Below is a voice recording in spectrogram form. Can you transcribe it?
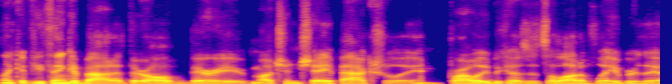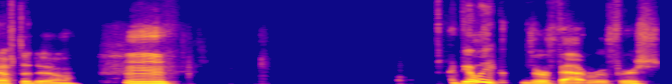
Like if you think about it, they're all very much in shape actually, probably because it's a lot of labor they have to do. Mm. I feel like they're fat roofers.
